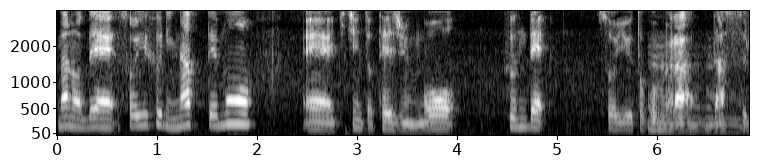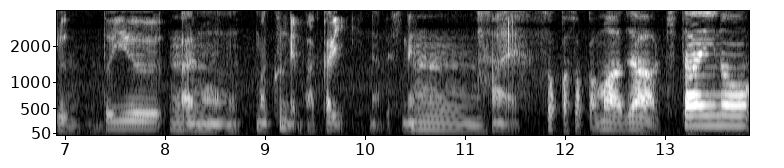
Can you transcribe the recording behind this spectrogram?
なのでそういうふうになっても、えー、きちんと手順を踏んでそういうとこから脱するというあの、まあ、訓練ばっかりなんですね。はい、そっかそっかまあじゃあ機体の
